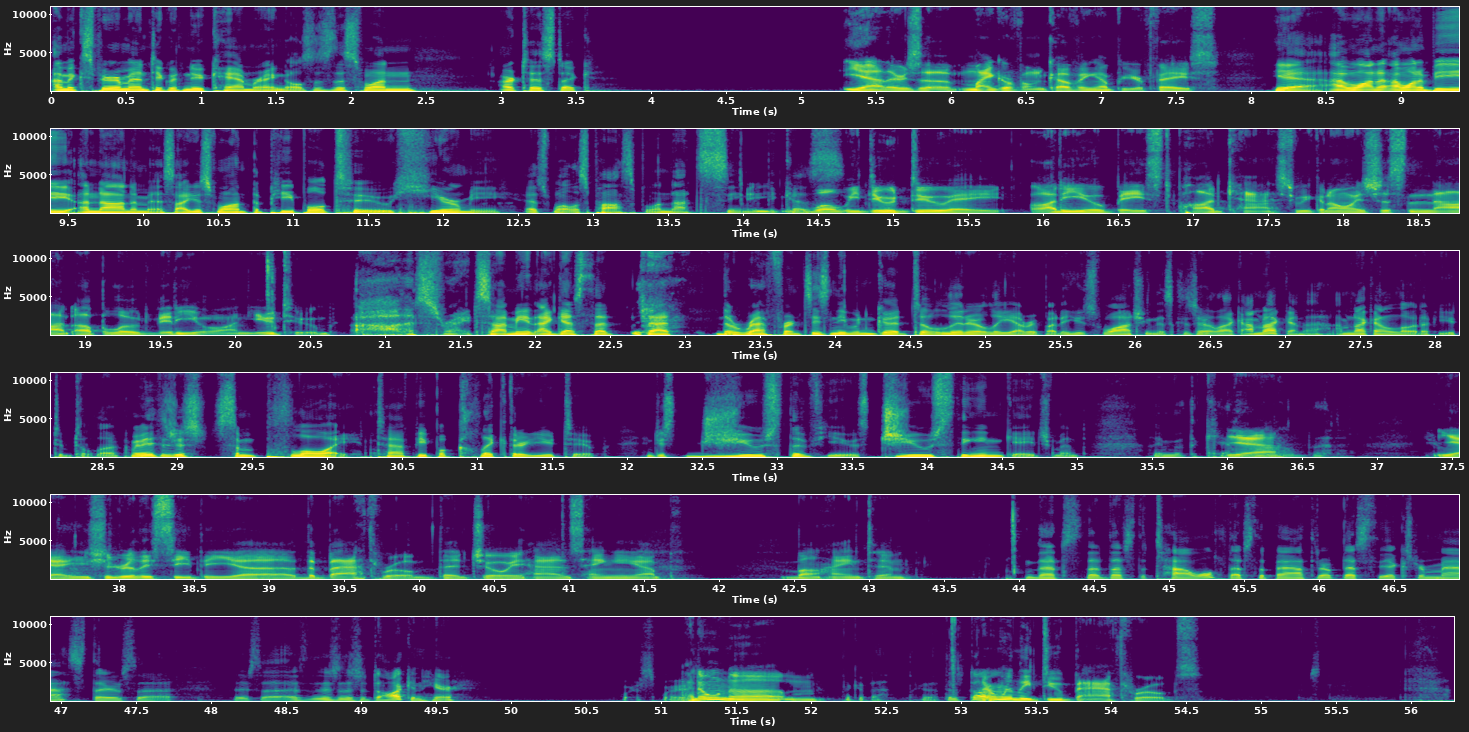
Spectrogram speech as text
I'm experimenting with new camera angles. Is this one artistic? Yeah, there's a microphone covering up your face. Yeah, I want to. I want to be anonymous. I just want the people to hear me as well as possible and not see me because. well, we do do a audio based podcast. We can always just not upload video on YouTube. Oh, that's right. So I mean, I guess that that the reference isn't even good to literally everybody who's watching this because they're like, I'm not gonna, I'm not gonna load up YouTube to look. Maybe this is just some ploy to have people click their YouTube and just juice the views, juice the engagement. Let me move the camera Yeah. a little bit. Yeah, you should really see the uh, the bathrobe that Joey has hanging up behind him. That's that. That's the towel. That's the bathrobe. That's the extra mask. There's a, there's a, there's, there's a dog in here. Where's where? I don't um look at that. Look at that. There's a I dog. don't really do bathrobes.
